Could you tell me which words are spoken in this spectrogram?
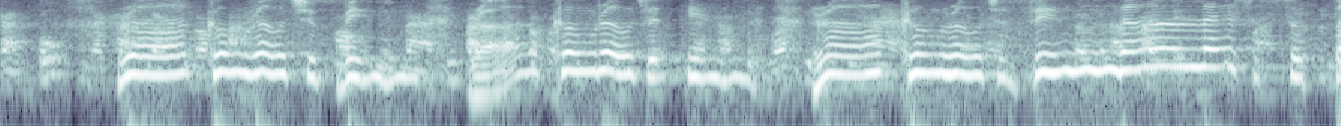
กันปุ๊บนะครัรักของเราจะบิน รักของเราจะอิน รักของเราจะฟินนาเลสุดๆไป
